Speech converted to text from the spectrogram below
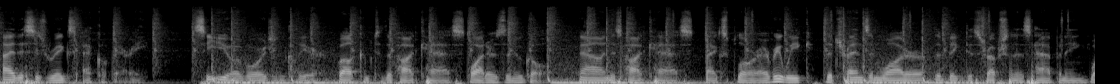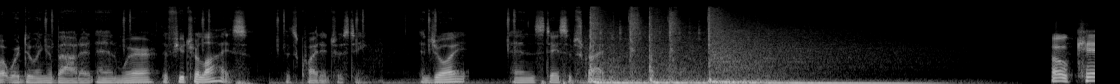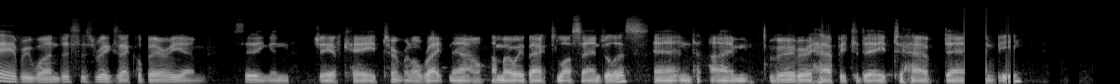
Hi, this is Riggs Eckelberry, CEO of Origin Clear. Welcome to the podcast, Water's the New Gold. Now, in this podcast, I explore every week the trends in water, the big disruption that's happening, what we're doing about it, and where the future lies. It's quite interesting. Enjoy and stay subscribed. Okay, everyone, this is Riggs Eckelberry. I'm sitting in JFK terminal right now on my way back to Los Angeles, and I'm very, very happy today to have Dan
